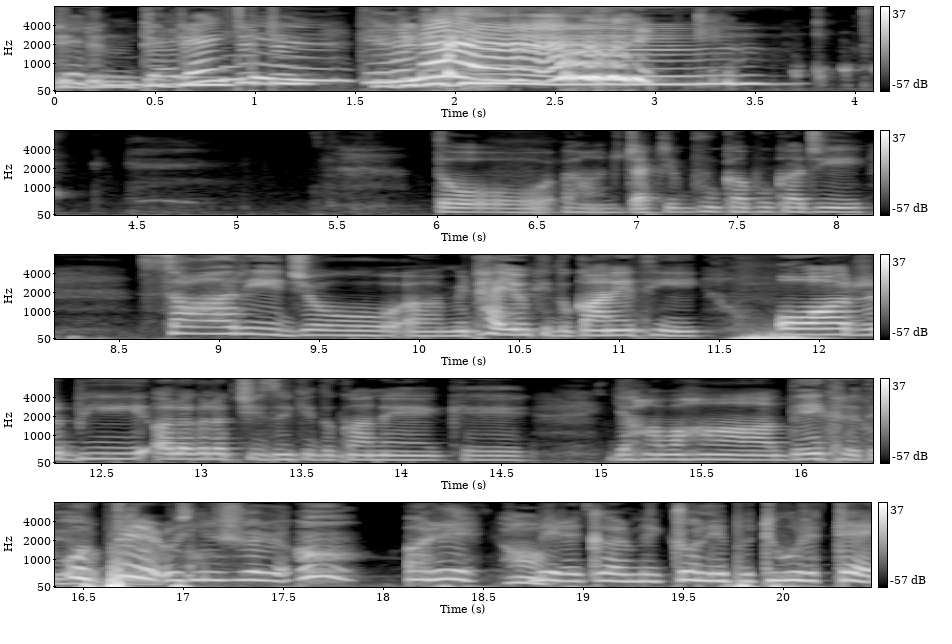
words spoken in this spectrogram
टुडुम, टुडुम, टुडुम, टुडुम। तो डिटेक्टिव भूखा भूखा जी सारी जो मिठाइयों की दुकानें थी और भी अलग अलग चीज़ें की दुकानें के यहाँ वहाँ देख रहे थे और फिर उसने अरे हाँ। मेरे घर में छोले भटूरे थे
